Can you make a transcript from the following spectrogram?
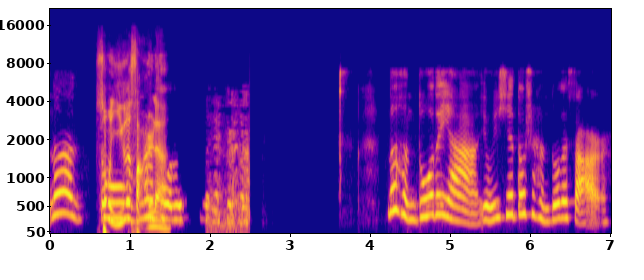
那送一个色儿的那很多的呀，有一些都是很多个色儿。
